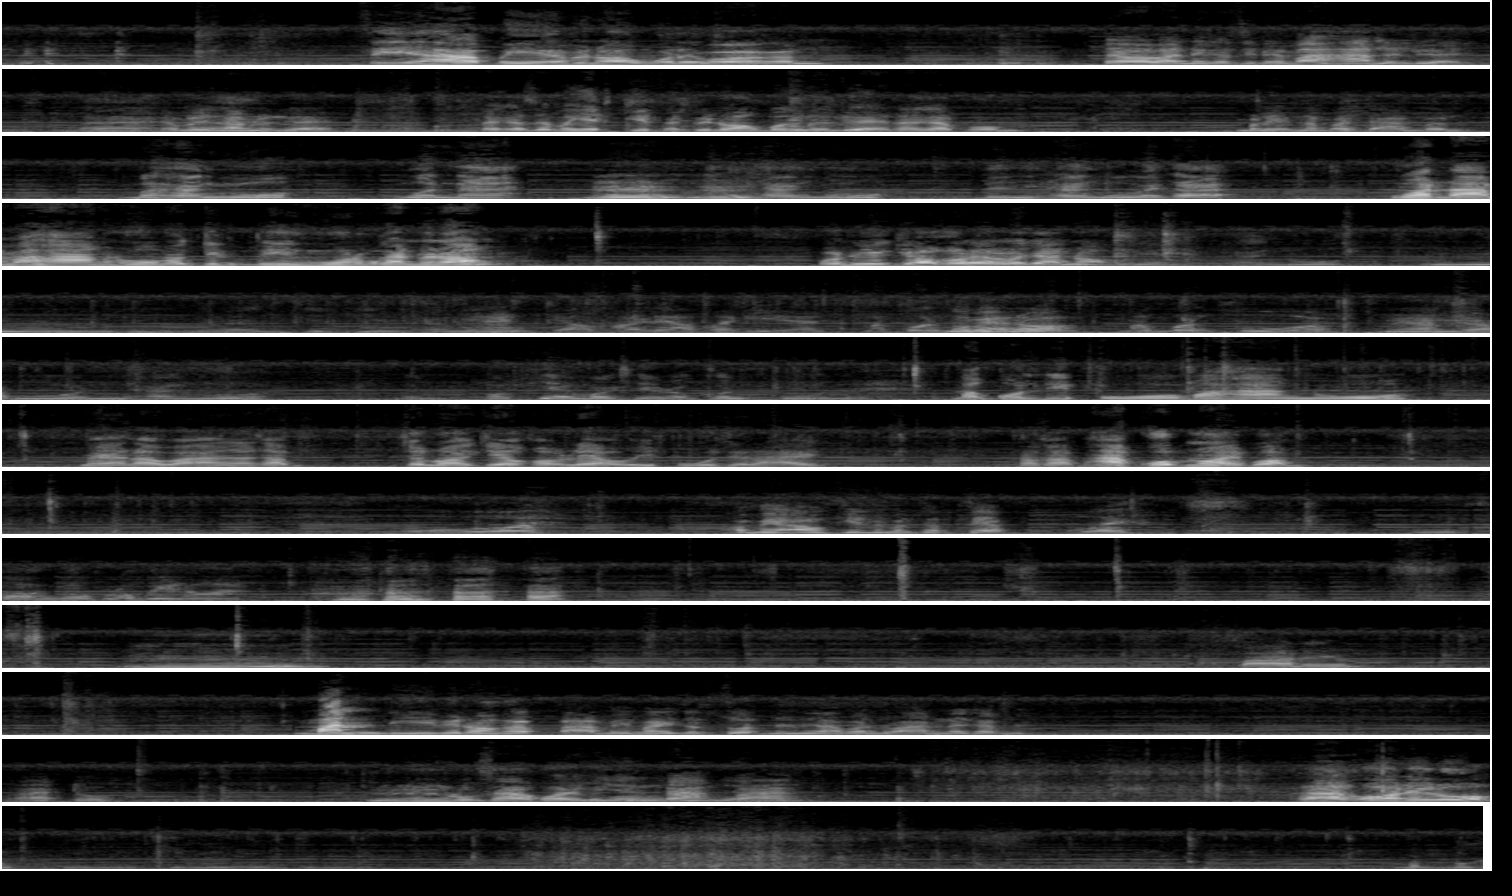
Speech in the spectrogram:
สี่ห้าปีแล้วพี่น้องบ่ได้พ่อกัน แต่ว่าวันนี้ก็สิได้มาหาเรื่อยนะยังไม่ได้ทำเรื่อยๆแต่ก็จะมาเฮ็ดคลิปให้พี่น้องเบิ่งเรื่อยๆนะครับผมมาเล่นน้ำอาจารย์เพิ่นมาหางหนูงวดหน้าอืมอืมหางหนูเดี๋ยวนี้หางหนูไว้ท่างวดหน้ามาหางหนูมากินปิ้งหมูน้ำกันพี่น้องพอดีเกี่ยวเขาแล้วอาจารย์เนาะเนี่ยหางหนูอืมเนี่ยที่กินหางหนูงานเจ้าเขาแล้วพอดีมากวนน้องแม่เนาะมากวนปูนี่นครับปูนหางหนูมันพอเพียงบางทีเราก้นปูนมากนอีปูมาหางหนู แม่ระวังนะครับ เจ้าน้อยเกี่ยวเขาแล้วอีปูเสียหลายนะครับหาครบหน่อยพร้อมโอ้ยเอาแม่เอากินให้มันแซ่บโอ้ยสองยกเราไปน้อยๆอืมปลาเนี่ยมั่นดีพี่น้องครับปลาไม่ไหม้สดๆเนื้อหวานๆนะครับเนี่ยปลาดูอืมลูกสาวข่อยไปกินก้างปลาข้าข้อได้ลูก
